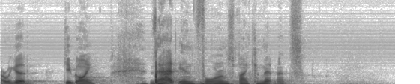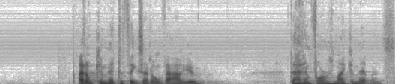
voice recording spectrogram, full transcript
Are we good? Keep going. That informs my commitments. I don't commit to things I don't value. That informs my commitments.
